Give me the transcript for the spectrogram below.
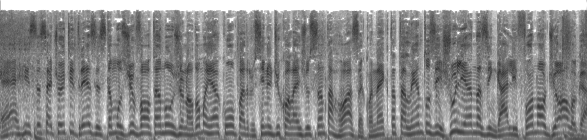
RC783, estamos de volta no Jornal da Manhã com o patrocínio de Colégio Santa Rosa, Conecta Talentos e Juliana Zingale, fonoaudióloga.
